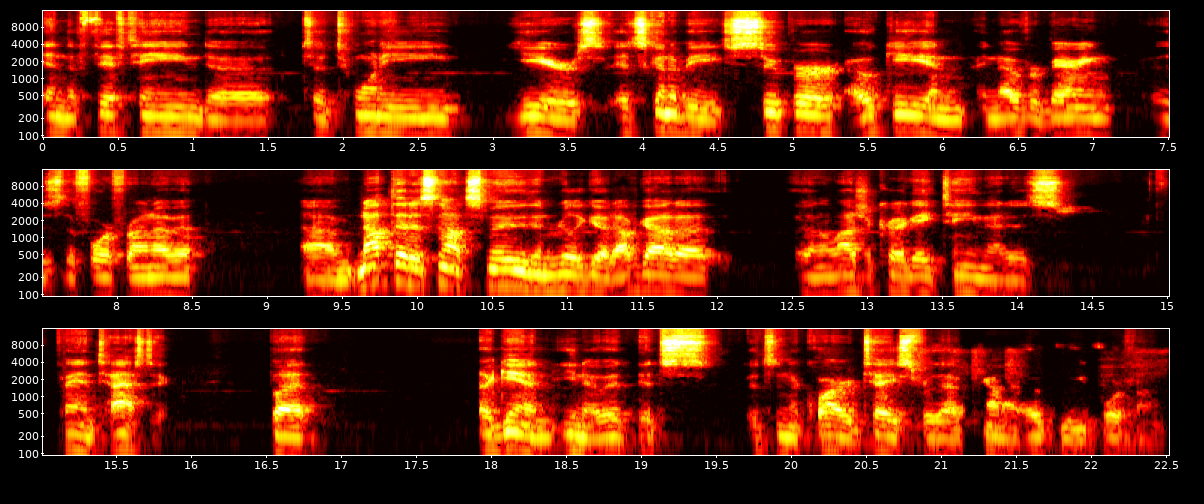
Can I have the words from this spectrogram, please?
in the 15 to to 20 years, it's going to be super oaky and, and overbearing is the forefront of it. Um, not that it's not smooth and really good. I've got a an Elijah Craig 18 that is fantastic, but again, you know, it, it's it's an acquired taste for that kind of oaky forefront.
